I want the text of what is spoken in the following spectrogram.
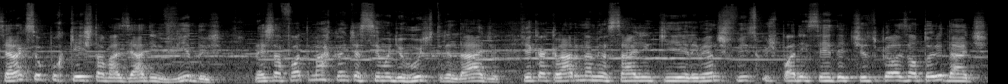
Será que seu porquê está baseado em vidas Nesta foto marcante acima de Ruth Trindade, fica claro na mensagem que elementos físicos podem ser detidos pelas autoridades,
